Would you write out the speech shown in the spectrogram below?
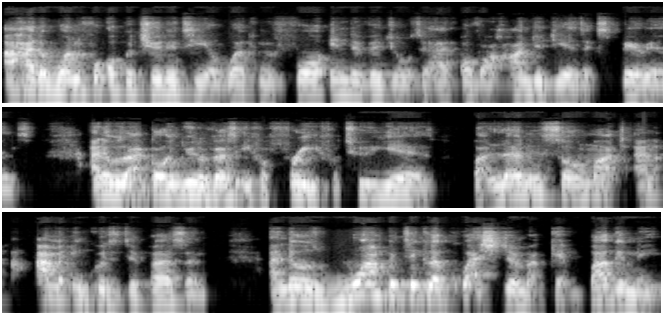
I had a wonderful opportunity of working with four individuals who had over 100 years experience. And it was like going university for free for two years, but learning so much. And I'm an inquisitive person. And there was one particular question that kept bugging me.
